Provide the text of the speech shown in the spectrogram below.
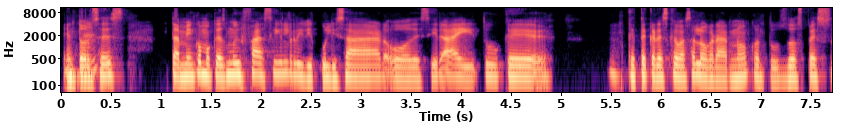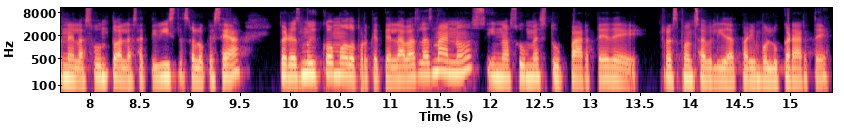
Entonces, uh -huh. también como que es muy fácil ridiculizar o decir, ay, tú qué, qué te crees que vas a lograr, ¿no? Con tus dos pesos en el asunto a las activistas o lo que sea, pero es muy cómodo porque te lavas las manos y no asumes tu parte de responsabilidad para involucrarte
